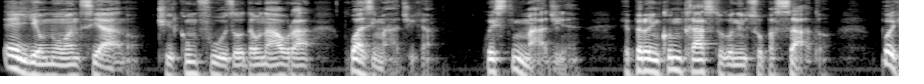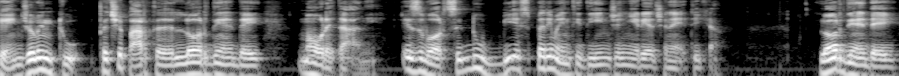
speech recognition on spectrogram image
Egli è un uomo anziano, circonfuso da un'aura quasi magica. Quest'immagine è però in contrasto con il suo passato, poiché in gioventù fece parte dell'ordine dei Mauretani, e svolse dubbi esperimenti di ingegneria genetica. L'ordine dei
